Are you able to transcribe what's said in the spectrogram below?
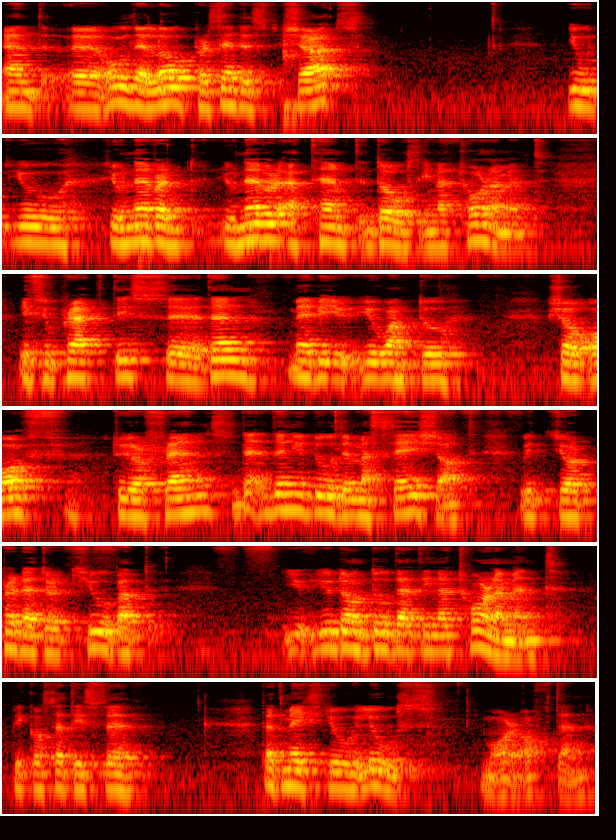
And uh, all the low percentage shots you you you never you never attempt those in a tournament. If you practice uh, then maybe you, you want to show off to your friends then, then you do the massé shot with your predator cue but you, you don't do that in a tournament because that is uh, that makes you lose more often.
